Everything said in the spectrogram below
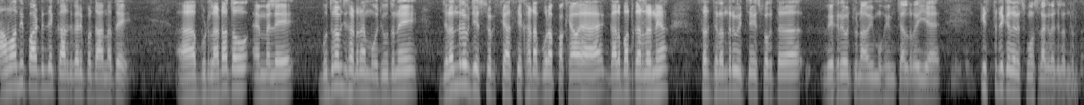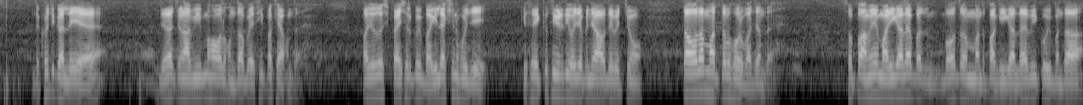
ਆਮ ਆਦਮੀ ਪਾਰਟੀ ਦੇ ਕਾਰਜਕਾਰੀ ਪ੍ਰਧਾਨ ਅਤੇ ਬੁਢਲਾਡਾ ਤੋਂ ਐਮਐਲਏ ਬੁੱਧਰਾਮ ਜੀ ਸਾਡੇ ਨਾਲ ਮੌਜੂਦ ਨੇ। ਜਲੰਧਰ ਵਿੱਚ ਇਸ ਵਕਤ ਸਿਆਸੀ ਅਖਾੜਾ ਪੂਰਾ ਪੱਖਿਆ ਹੋਇਆ ਹੈ। ਗੱਲਬਾਤ ਕਰ ਲੈਂਦੇ ਆ ਸਰ, ਜਲੰਧਰ ਵਿੱਚ ਇਸ ਵਕਤ ਵੇਖ ਰਹੇ ਹੋ ਚੁਣਾਵੀ ਮੁਹਿੰਮ ਚੱਲ ਰਹੀ ਹੈ। ਕਿਸ ਤਰੀਕੇ ਦਾ ਰਿਸਪੌਂਸ ਲੱਗ ਰਿਹਾ ਜਲੰਧਰ ਦਾ? ਦੇਖੋ ਜੀ, ਗੱਲ ਇਹ ਹੈ, ਜਿਹੜਾ ਚੁਣਾਵੀ ਮਾਹੌਲ ਹੁੰਦਾ ਵੈਸੇ ਹੀ ਭਖਿਆ ਹੁੰਦਾ ਪਰ ਜਦੋਂ ਸਪੈਸ਼ਲ ਕੋਈ ਬਾਈ ਇਲੈਕਸ਼ਨ ਹੋ ਜੇ, ਕਿਸੇ ਇੱਕ ਸੀਟ ਦੀ ਹੋ ਜੇ ਪੰਜਾਬ ਦੇ ਵਿੱਚੋਂ, ਤਾਂ ਉਹਦਾ ਮਹੱਤਵ ਹੋਰ ਵੱਧ ਜਾਂਦਾ ਹੈ। ਸੋ ਭਾਵੇਂ ਮਾੜੀ ਗੱਲ ਹੈ, ਪਰ ਬਹੁਤ ਮੰਦਭਾਗੀ ਗੱਲ ਹੈ ਵੀ ਕੋਈ ਬੰਦਾ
